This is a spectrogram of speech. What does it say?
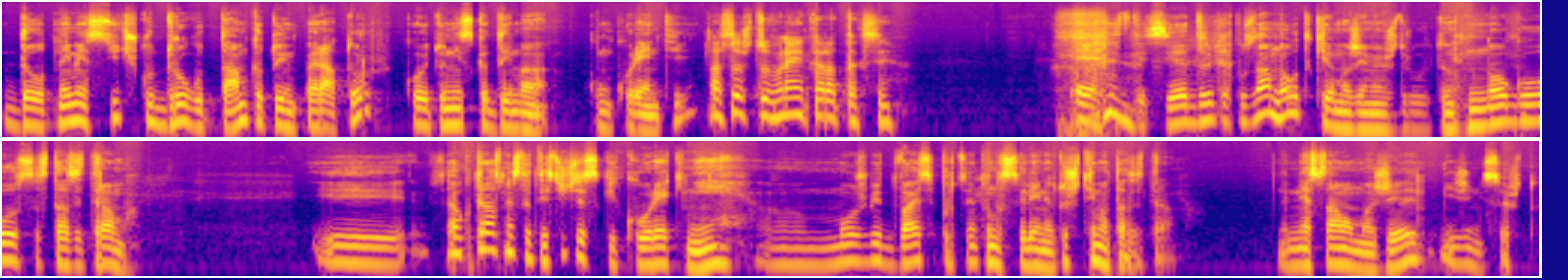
да отнеме всичко друго там, като император, който не иска да има конкуренти. А също време кара такси. Е, ти си е друг. Познавам много такива мъже, между другото. Много с тази травма. И ако трябва да сме статистически коректни, може би 20% от населението ще има тази травма. Не само мъже, и жени също.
